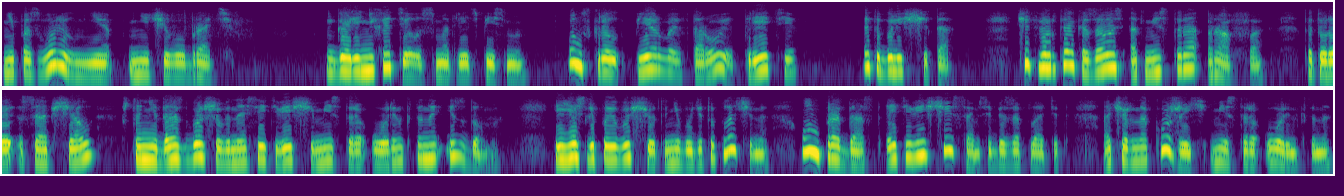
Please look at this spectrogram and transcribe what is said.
не позволил мне ничего брать. Гарри не хотелось смотреть письма. Он вскрыл первое, второе, третье. Это были счета. Четвертое оказалось от мистера Раффа, который сообщал, что не даст больше выносить вещи мистера Орингтона из дома. И если по его счету не будет уплачено, он продаст эти вещи и сам себе заплатит. А чернокожий мистера Орингтона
